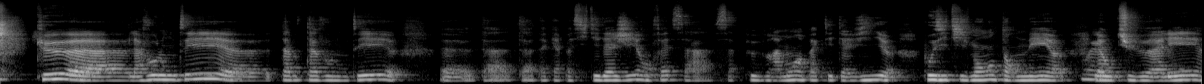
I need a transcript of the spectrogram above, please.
que euh, la volonté, euh, ta, ta, volonté, ta, ta, ta, capacité d'agir en fait, ça, ça peut vraiment impacter ta vie positivement, t'emmener là où tu veux aller.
